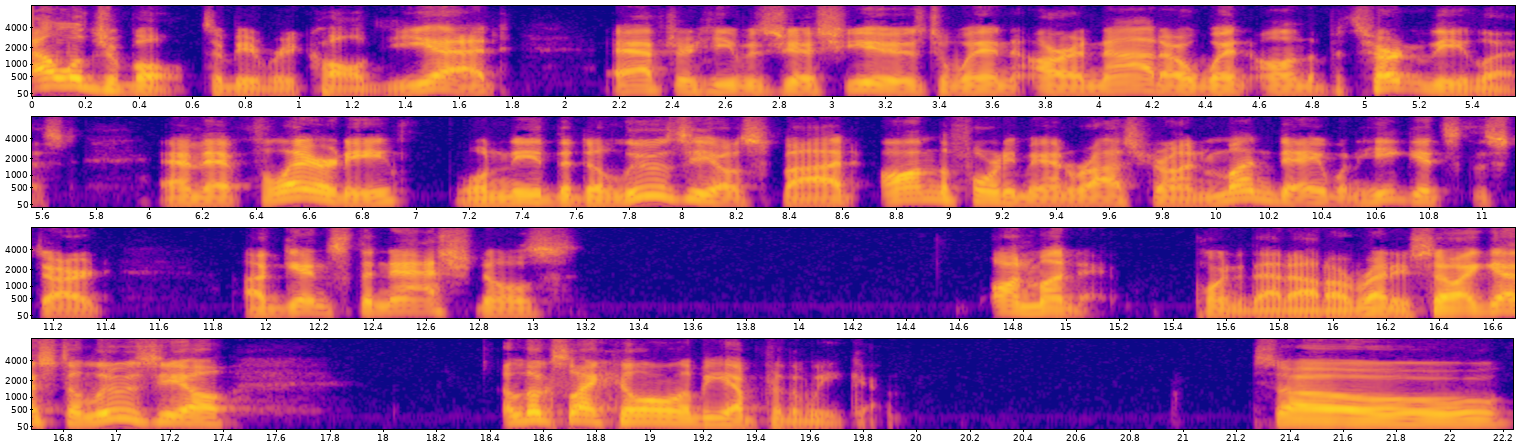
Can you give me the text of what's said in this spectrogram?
eligible to be recalled yet after he was just used when Arenado went on the paternity list. And that Flaherty will need the DeLuzio spot on the 40 man roster on Monday when he gets the start against the Nationals on Monday. Pointed that out already. So I guess DeLuzio it looks like he'll only be up for the weekend. So,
